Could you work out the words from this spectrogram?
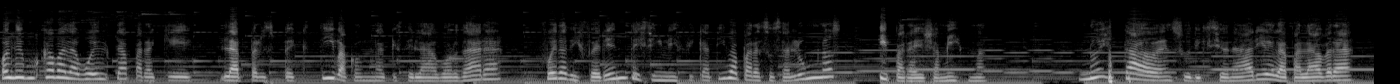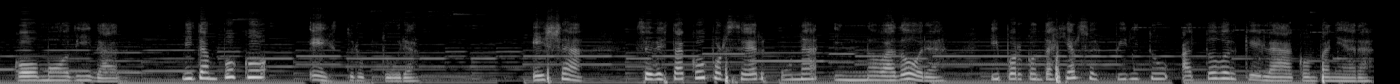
o le buscaba la vuelta para que la perspectiva con la que se la abordara fuera diferente y significativa para sus alumnos y para ella misma no estaba en su diccionario la palabra comodidad, ni tampoco estructura. Ella se destacó por ser una innovadora y por contagiar su espíritu a todo el que la acompañara.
